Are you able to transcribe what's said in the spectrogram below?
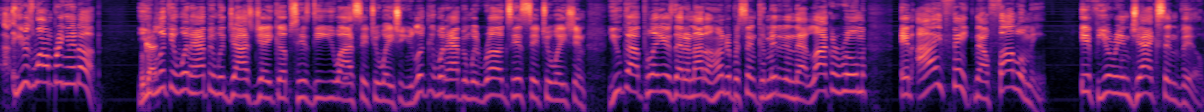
Uh, Here's why I'm bringing it up. You Okay. look at what happened with Josh Jacobs, his DUI situation. You look at what happened with Ruggs, his situation. You got players that are not 100% committed in that locker room. And I think, now follow me, if you're in Jacksonville,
